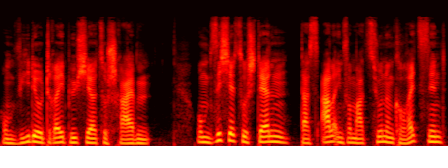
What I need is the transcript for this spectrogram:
und Videodrehbücher zu schreiben. Um sicherzustellen, dass alle Informationen korrekt sind,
